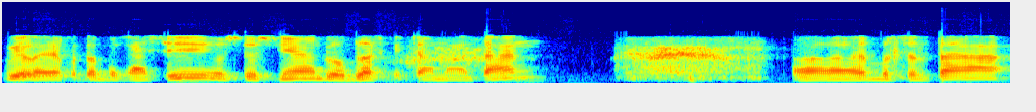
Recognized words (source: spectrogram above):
wilayah Kota Bekasi khususnya 12 kecamatan uh, beserta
